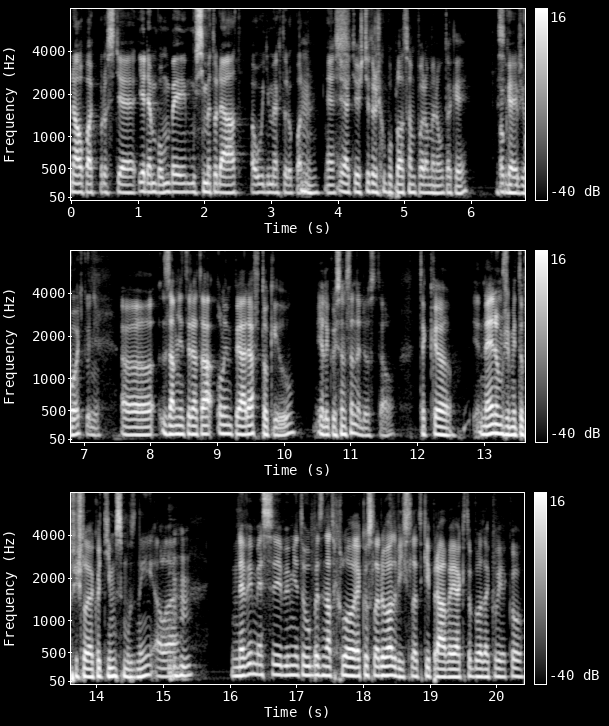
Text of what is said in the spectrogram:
naopak prostě jedem bomby, musíme to dát a uvidíme, jak to dopadne. Hmm. Yes. Já tě ještě trošku poplácám po ramenou taky. OK, můžu. pojď klidně. Uh, za mě teda ta olympiáda v Tokiu, jelikož jsem se nedostal, tak uh, nejenom, že mi to přišlo jako tím smutný, ale mm-hmm. Mhm. nevím, jestli by mě to vůbec nadchlo jako sledovat výsledky právě, jak to bylo takový jako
